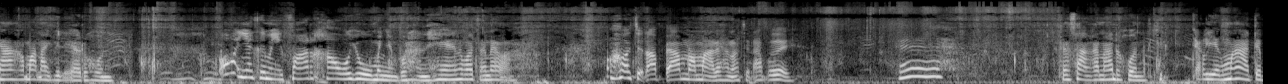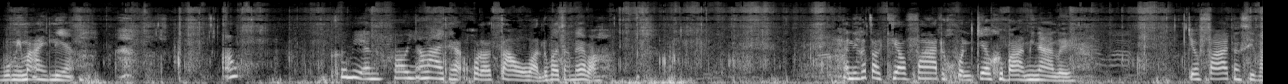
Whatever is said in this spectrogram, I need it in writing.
งานเข้ามาในไปแล้วทุกคนโอ้ยังคือมีฟาดเข้าอยู่มันยังบ่ทันแห้งหรือว่าจังได้วะโอ้เจ็ดอัพไปอ้ำน้ำมาเลยค่ะเนาะเจ็ดอัพเอ้ยเฮ้กระสั่งกันนะทุกคนคิดอยากเลี้ยงมากแต่บ่มีมาไอเลี้ยง คือมีอันเข้ายังไรแท้คนละเจ้าว่ะหรือว่าจังได้ปะอันนี้เขาจะเกี่ยวฟาดทุกคนเกี่ยวคือบานมีนาเลย เกี่ยวฟาดจังสิไว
